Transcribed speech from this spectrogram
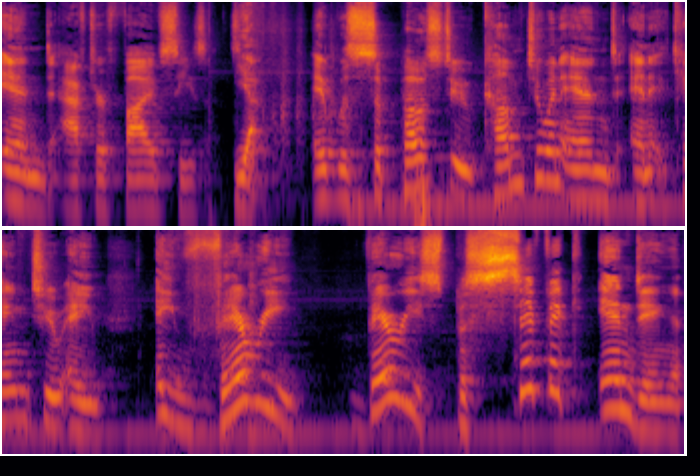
end after five seasons. yeah. It was supposed to come to an end, and it came to a a very very specific ending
